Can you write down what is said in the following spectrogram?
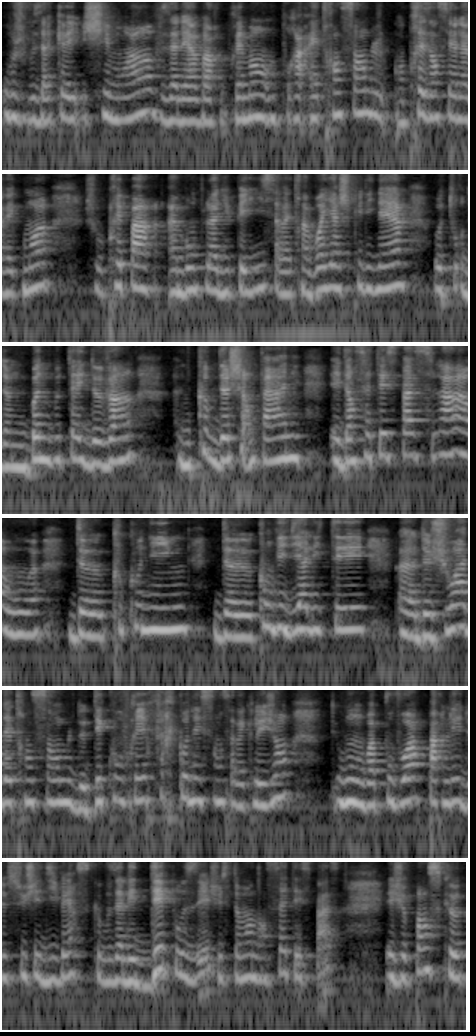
où je vous accueille chez moi. Vous allez avoir vraiment, on pourra être ensemble en présentiel avec moi. Je vous prépare un bon plat du pays. Ça va être un voyage culinaire autour d'une bonne bouteille de vin une coupe de champagne et dans cet espace-là où de cocooning, de convivialité, euh, de joie d'être ensemble, de découvrir, faire connaissance avec les gens, où on va pouvoir parler de sujets divers que vous allez déposer justement dans cet espace. Et je pense que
